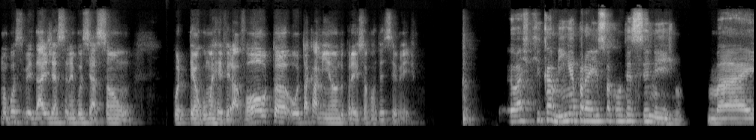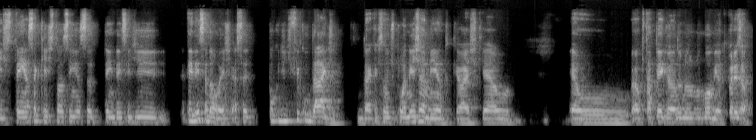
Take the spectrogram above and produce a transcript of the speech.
uma possibilidade dessa negociação por ter alguma reviravolta ou está caminhando para isso acontecer mesmo? Eu acho que caminha para isso acontecer mesmo, mas tem essa questão, assim, essa tendência de. Tendência não, mas essa pouco de dificuldade da questão de planejamento, que eu acho que é o, é o, é o que está pegando no, no, momento. Por exemplo,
